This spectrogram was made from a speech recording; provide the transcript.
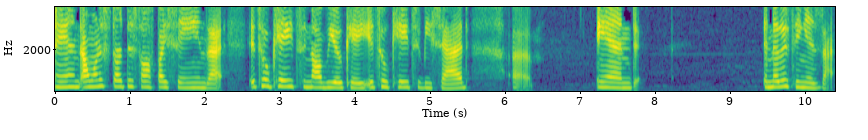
And I want to start this off by saying that it's okay to not be okay, it's okay to be sad. Uh, and another thing is that,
